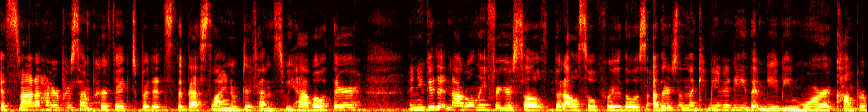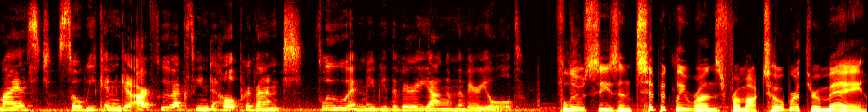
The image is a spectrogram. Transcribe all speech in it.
It's not 100% perfect, but it's the best line of defense we have out there. And you get it not only for yourself, but also for those others in the community that may be more compromised. So we can get our flu vaccine to help prevent flu and maybe the very young and the very old. Flu season typically runs from October through May,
